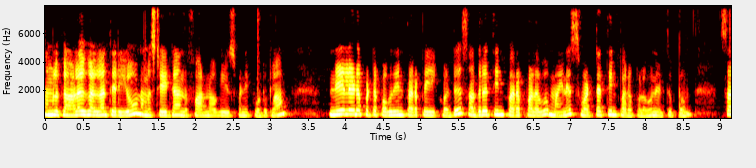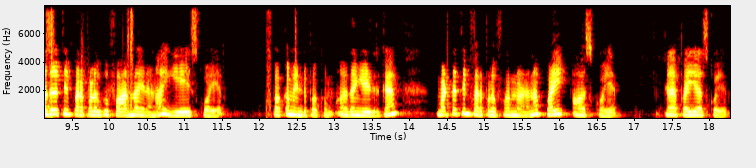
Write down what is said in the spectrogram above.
நம்மளுக்கு அழகுகள்லாம் தெரியும். நம்ம ஸ்ட்ரெயிட்டாக அந்த ஃபார்முலாவுக்கு யூஸ் பண்ணி போட்டுக்கலாம். நேரிடப்பட்ட பகுதியின் பரப்பை ஈக்குவல் சதுரத்தின் பரப்பளவு மைனஸ் வட்டத்தின் பரப்பளவுன்னு எடுத்துக்கிட்டோம். சதுரத்தின் பரப்பளவுக்கு ஃபார்முலா என்னென்னா ஏ ஸ்கொயர் பக்கம் ரெண்டு பக்கம். அதான் இங்கே எழுதியிருக்கேன். வட்டத்தின் பரப்பளவு ஃபார்முலா என்னென்னா பை ஆர் ஸ்கொயர் இல்லை பை ஆர் ஸ்கொயர்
